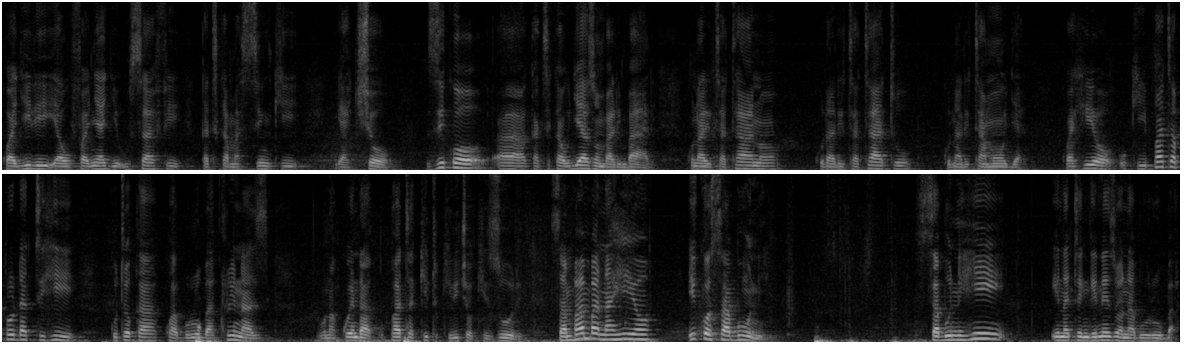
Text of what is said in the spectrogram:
kwa ajili ya ufanyaji usafi katika masinki ya choo. Ziko uh, katika ujazo mbalimbali. Kuna lita tano, kuna lita tatu, kuna lita moja. Kwa hiyo ukiipata product hii kutoka kwa Buluba Cleaners unakwenda kupata kitu kilicho kizuri. Sambamba na hiyo iko sabuni. Sabuni hii inatengenezwa na Buruba.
